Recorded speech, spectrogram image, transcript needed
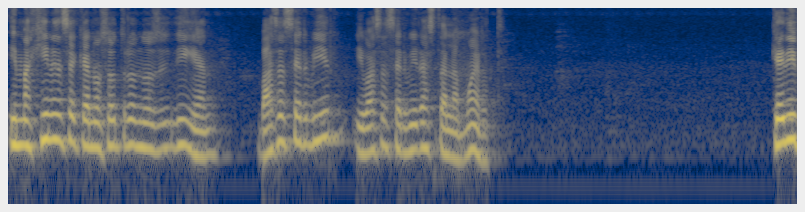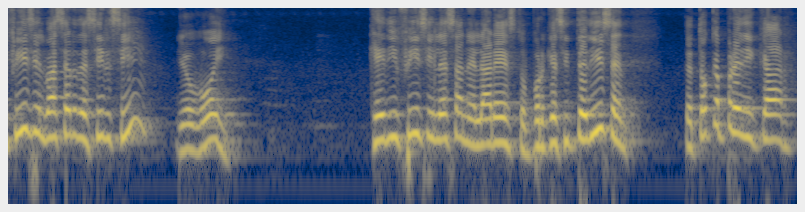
Imagínense que a nosotros nos digan, vas a servir y vas a servir hasta la muerte. Qué difícil va a ser decir sí, yo voy. Qué difícil es anhelar esto, porque si te dicen, te toca predicar,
